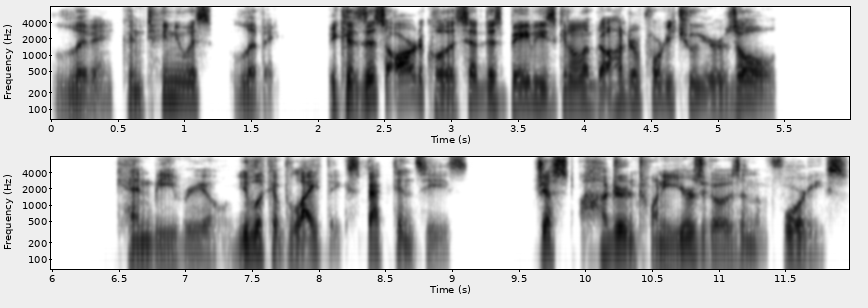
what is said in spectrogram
living, continuous living. Because this article that said this baby is going to live to 142 years old can be real. You look at life expectancies just 120 years ago is in the 40s.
